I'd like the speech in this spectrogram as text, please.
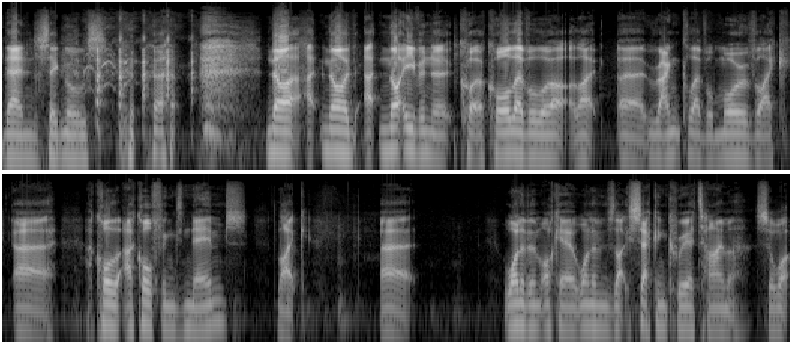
then Signals. no, I- no, uh, not even at a core level or like uh, rank level. More of like uh, I call I call things names. Like uh, one of them, okay, one of them's like second career timer. So what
